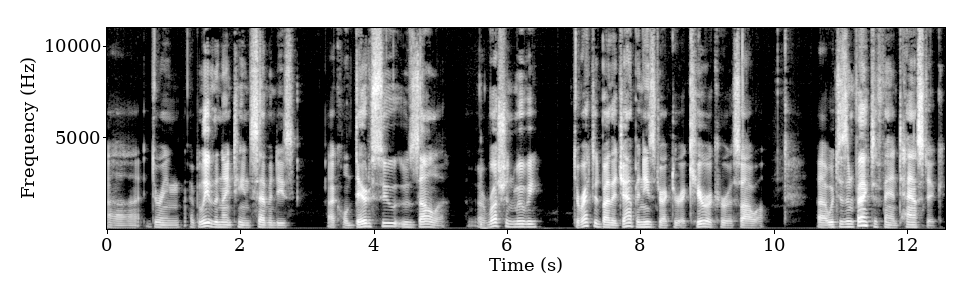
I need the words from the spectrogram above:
uh, during, I believe, the 1970s uh, called Dersu Uzala, a Russian movie directed by the Japanese director Akira Kurosawa, uh, which is in fact a fantastic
